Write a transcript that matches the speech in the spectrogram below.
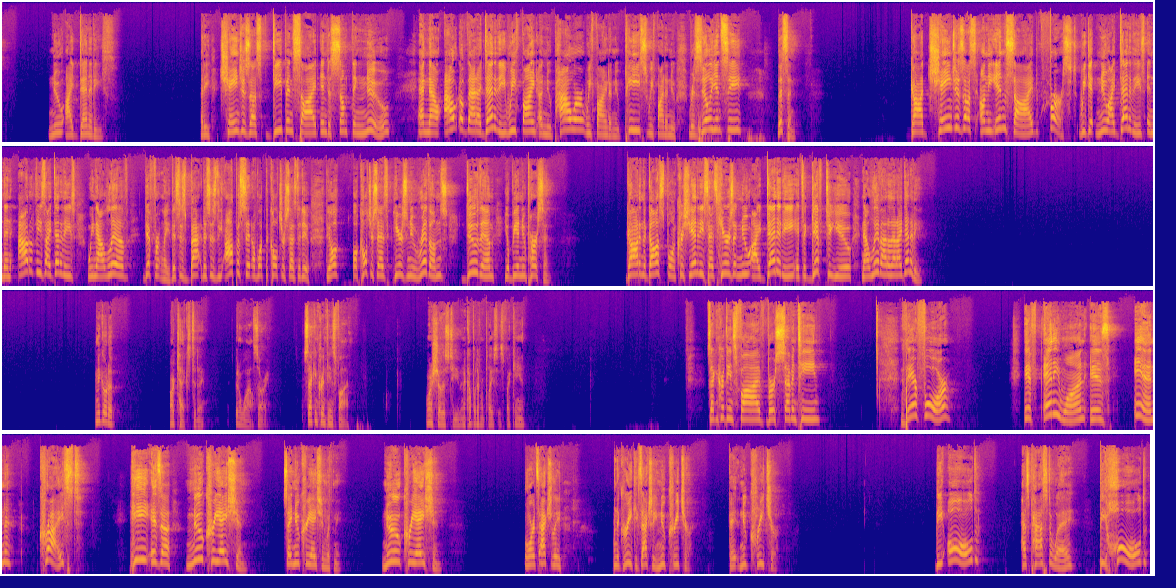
new identities that He changes us deep inside into something new. And now, out of that identity, we find a new power, we find a new peace, we find a new resiliency. Listen, God changes us on the inside first. We get new identities, and then out of these identities, we now live differently. This is, ba- this is the opposite of what the culture says to do. The old, old uh, culture says, here's new rhythms, do them, you'll be a new person. God in the gospel and Christianity says, here's a new identity. It's a gift to you. Now live out of that identity. Let me go to our text today. It's been a while, sorry. 2 Corinthians 5. I want to show this to you in a couple different places if I can. 2 Corinthians 5, verse 17. Therefore, if anyone is in Christ, he is a new creation. Say new creation with me. New creation. Or it's actually, in the Greek, it's actually new creature. Okay, new creature. The old has passed away. Behold,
